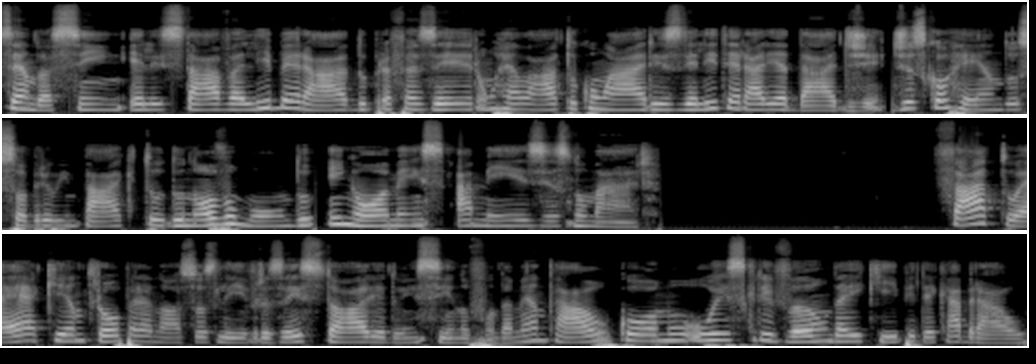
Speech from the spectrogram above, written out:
Sendo assim, ele estava liberado para fazer um relato com ares de literariedade, discorrendo sobre o impacto do novo mundo em homens há meses no mar. Fato é que entrou para nossos livros a história do ensino fundamental como o escrivão da equipe de Cabral.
